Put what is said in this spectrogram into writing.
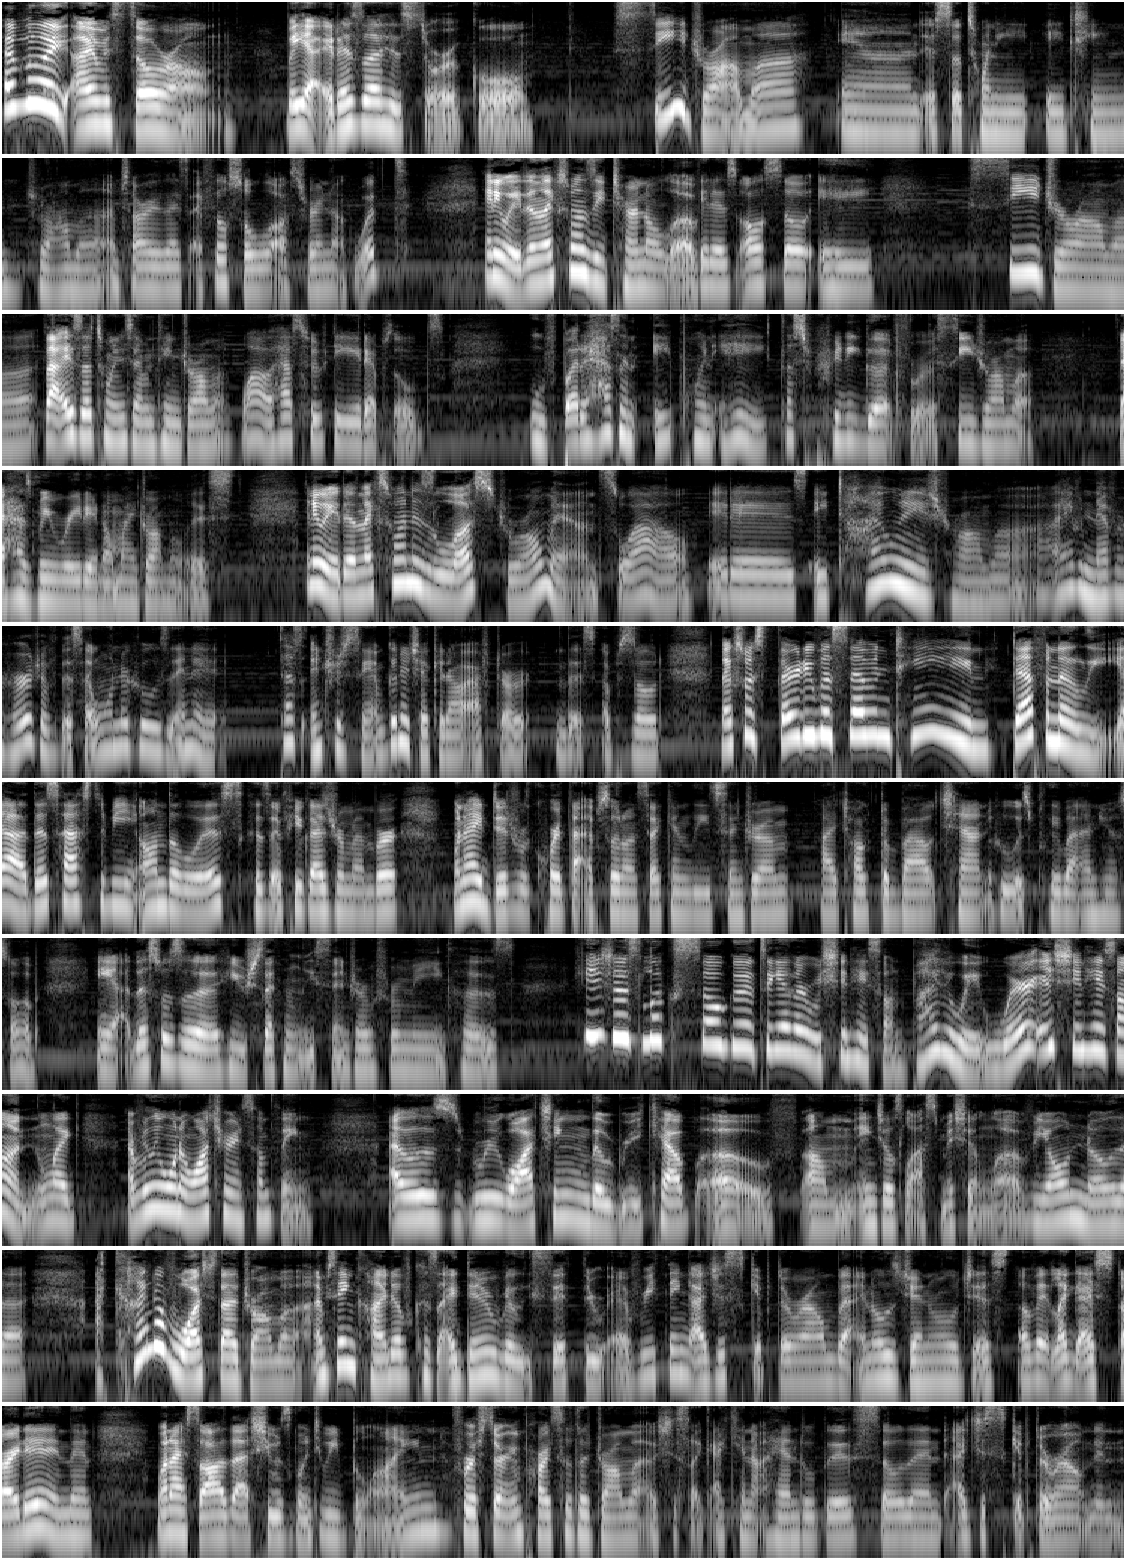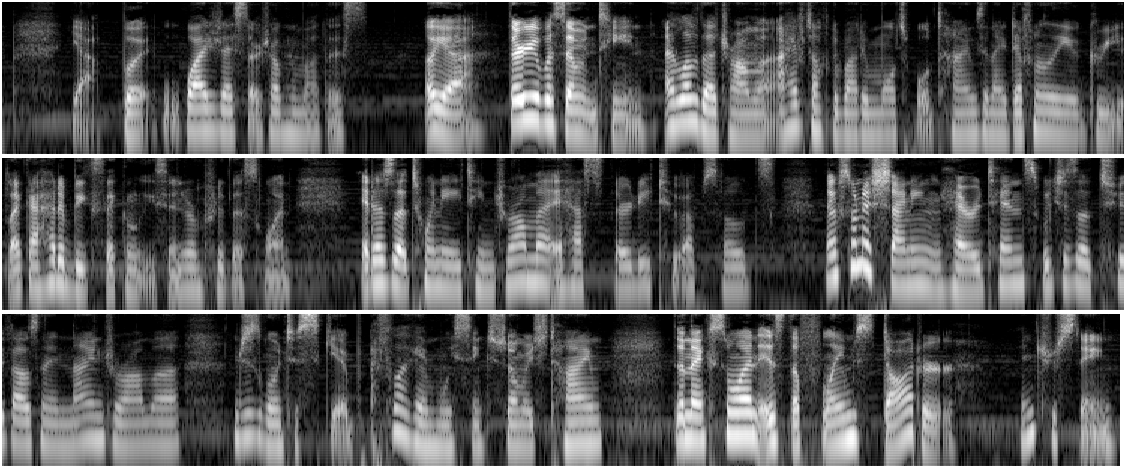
feel like I'm so wrong. But yeah, it is a historical C drama and it's a 2018 drama. I'm sorry, guys. I feel so lost right now. What? Anyway, the next one is Eternal Love. It is also a C drama. That is a 2017 drama. Wow, it has 58 episodes. Oof, but it has an 8.8. That's pretty good for a C drama that has been rated on my drama list. Anyway, the next one is Lust Romance. Wow, it is a Taiwanese drama. I have never heard of this. I wonder who's in it. That's interesting. I'm gonna check it out after this episode. Next one's 30 with 17. Definitely. Yeah, this has to be on the list because if you guys remember, when I did record that episode on second lead syndrome, I talked about Chant, who was played by An Hyo Sub. Yeah, this was a huge second lead syndrome for me because he just looks so good together with Shin Hae Sun. By the way, where is Shin Hae Sun? Like, I really want to watch her in something. I was rewatching the recap of um, Angel's Last Mission Love. Y'all know that I kind of watched that drama. I'm saying kind of because I didn't really sit through everything. I just skipped around, but I know the general gist of it. Like I started, and then when I saw that she was going to be blind for certain parts of the drama, I was just like, I cannot handle this. So then I just skipped around, and yeah. But why did I start talking about this? Oh yeah, 30 by 17. I love that drama. I have talked about it multiple times and I definitely agree. Like I had a big second lead syndrome for this one. It is a 2018 drama. It has 32 episodes. Next one is Shining Inheritance, which is a 2009 drama. I'm just going to skip. I feel like I'm wasting so much time. The next one is The Flame's Daughter. Interesting.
